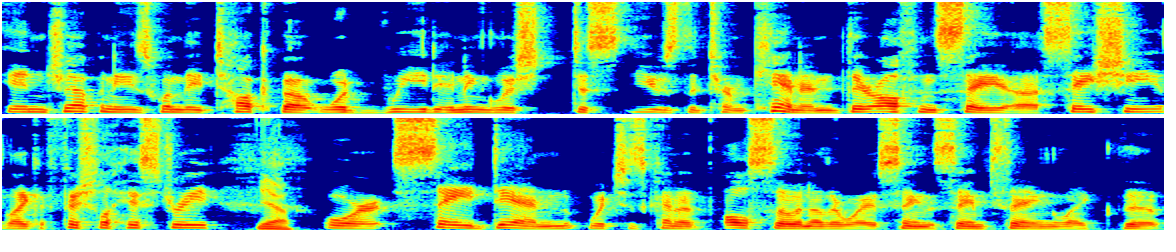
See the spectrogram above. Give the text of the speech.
in Japanese, when they talk about what we'd in English just use the term canon, they often say uh, seishi, like official history, yeah, or seiden, which is kind of also another way of saying the same thing, like the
